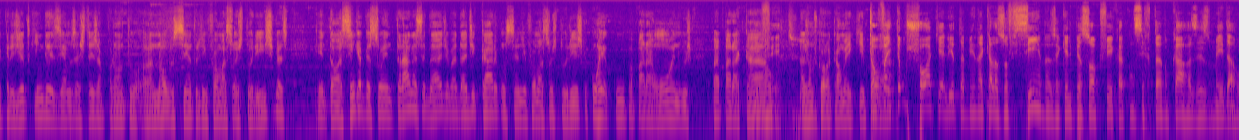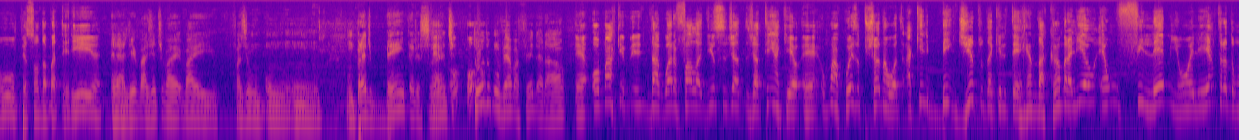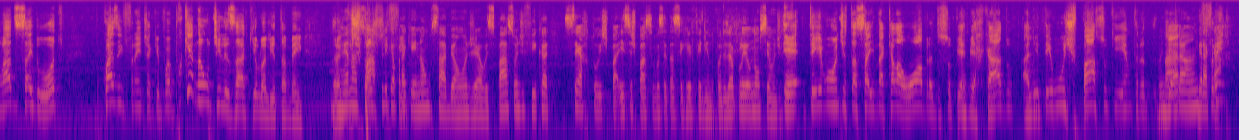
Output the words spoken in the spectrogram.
acredito que em dezembro já esteja pronto o novo centro de informações turísticas. Então, assim que a pessoa entrar na cidade, vai dar de cara com o centro de informações turísticas, com recurso para ônibus, para para carro. Perfeito. Nós vamos colocar uma equipe. Então lá. vai ter um choque ali também naquelas oficinas, aquele pessoal que fica consertando o carro às vezes no meio da rua, o pessoal da bateria. É, ali a gente vai, vai fazer um, um, um um prédio bem interessante, é, o, o, tudo com verba federal. É, o Mark agora fala disso, já, já tem aqui é, uma coisa puxando a outra. Aquele bendito daquele terreno da Câmara ali é um, é um filé mignon, ele entra de um lado e sai do outro, quase em frente aqui. Por que não utilizar aquilo ali também? O Renan só explica para quem não sabe aonde é o espaço, onde fica certo esse espaço que você está se referindo. Por exemplo, eu não sei onde fica. É, tem onde está saindo aquela obra do supermercado. Ali tem um espaço que entra onde na era Angra frente... Car.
